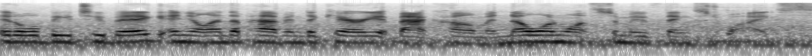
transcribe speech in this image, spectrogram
It'll be too big and you'll end up having to carry it back home, and no one wants to move things twice.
